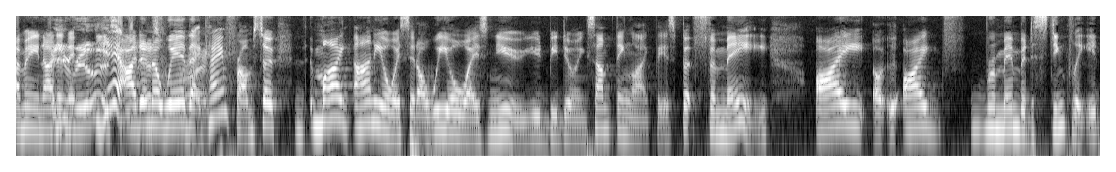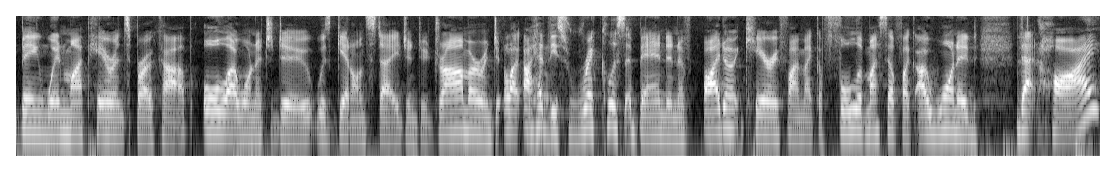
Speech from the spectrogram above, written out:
I mean, I Are don't know. really? Yeah, I don't know where that came from. So my auntie always said, "Oh, we always knew you'd be doing something like this." But for me, I uh, I remember distinctly it being when my parents broke up. All I wanted to do was get on stage and do drama, and do, like I had this reckless abandon of I don't care if I make a fool of myself. Like I wanted that high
